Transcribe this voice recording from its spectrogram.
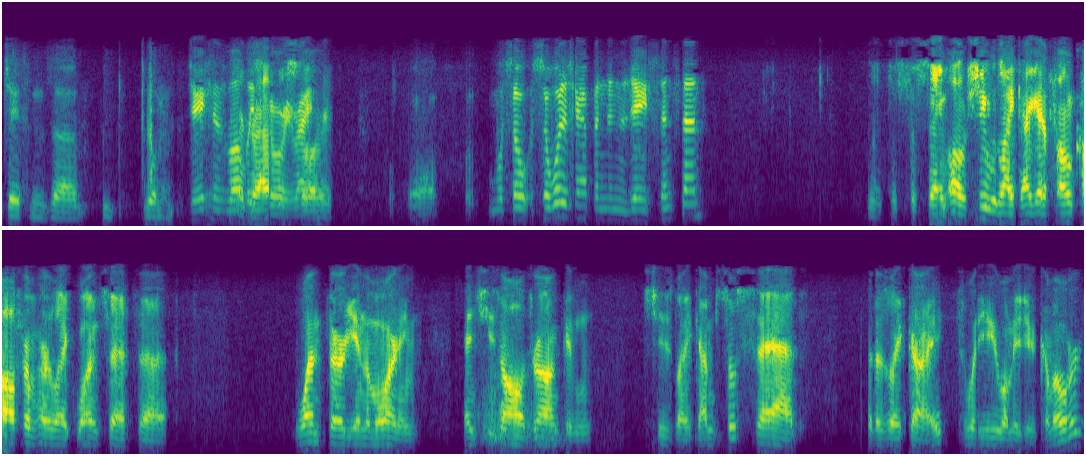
Jason's uh woman. Jason's lovely Graphic story, right? Yeah. So so what has happened in the days since then? It's just the same. Oh, she would like. I get a phone call from her like once at uh, one thirty in the morning, and she's all drunk, and she's like, "I'm so sad." But I was like, "All right, so what do you want me to do? Come over?"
